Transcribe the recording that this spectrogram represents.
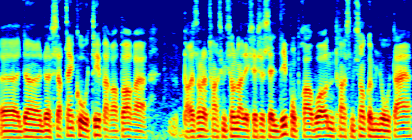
euh, d'un certain côté par rapport à par exemple, la transmission dans les CHSLD, puis on pourra avoir une transmission communautaire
